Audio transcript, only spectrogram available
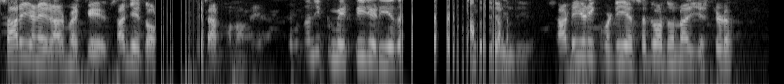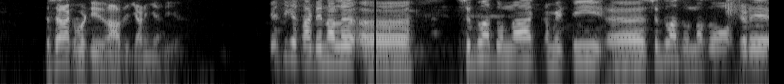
ਸਾਰੇ ਜਣੇ ਰਲ ਮਿਲ ਕੇ ਸਾਂਝੇ ਤੌਰ ਤੇ ਸਰ ਮਨਾਉਂਦੇ ਆ। ਪਤਾ ਜੀ ਕਮੇਟੀ ਜਿਹੜੀ ਹੈ ਸਾਡੀ ਜਿਹੜੀ ਕਮੇਟੀ ਹੈ ਸਿੱਧਵਾਂ ਦੋਨਾਂ ਰਜਿਸਟਰਡ ਦਸਹਿਰਾ ਕਮੇਟੀ ਦੇ ਨਾਂ ਤੇ ਜਾਣੀ ਜਾਂਦੀ ਹੈ। ਇਹ ਸੀਗੇ ਸਾਡੇ ਨਾਲ ਸਿੱਧਵਾਂ ਦੋਨਾ ਕਮੇਟੀ ਅਹ, ਸਿੱਧਵਾਂ ਦੋਨਾ ਤੋਂ ਜਿਹੜੇ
